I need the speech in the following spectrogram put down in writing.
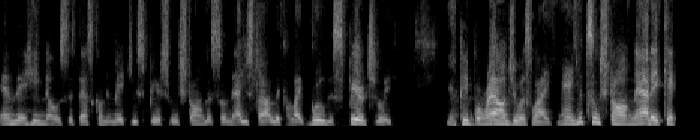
and then he knows that that's going to make you spiritually stronger. So now you start looking like Brutus spiritually, and people around you is like, man, you're too strong. Now they can't.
